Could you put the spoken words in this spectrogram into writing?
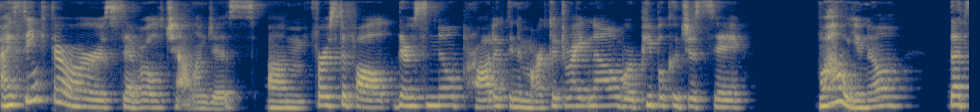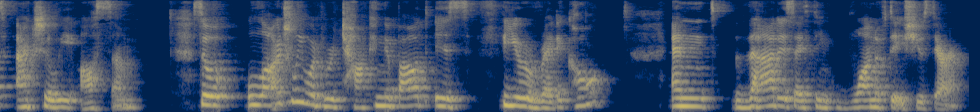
I think there are several challenges. Um, first of all, there's no product in the market right now where people could just say, wow, you know, that's actually awesome. So, largely what we're talking about is theoretical. And that is, I think, one of the issues there.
